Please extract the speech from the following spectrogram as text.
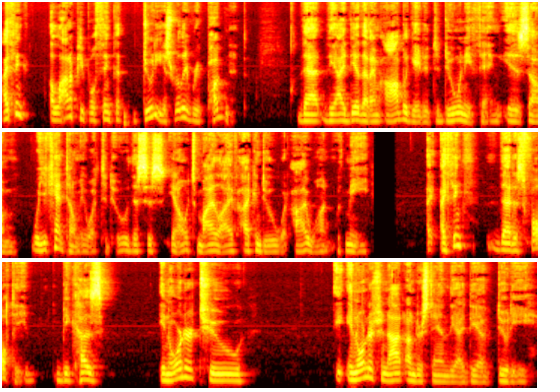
I think a lot of people think that duty is really repugnant. That the idea that I'm obligated to do anything is, um, well, you can't tell me what to do. This is, you know, it's my life. I can do what I want with me. I, I think that is faulty because in order to, in order to not understand the idea of duty,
